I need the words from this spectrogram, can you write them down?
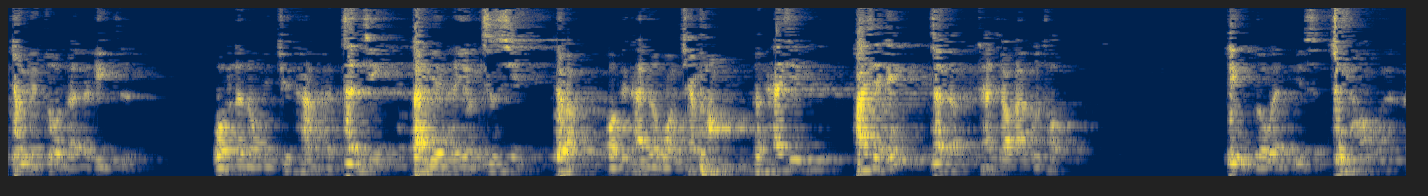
就可以做出来的荔枝。我们的农民去看很震惊，但也很有自信，对吧？我们开始往前跑，很开心，发现哎，真的产销班不错。第五个问题是最好玩的，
